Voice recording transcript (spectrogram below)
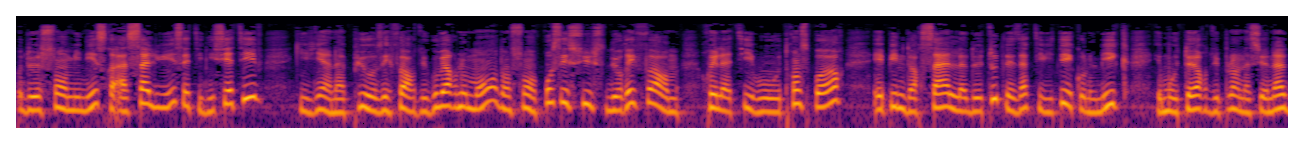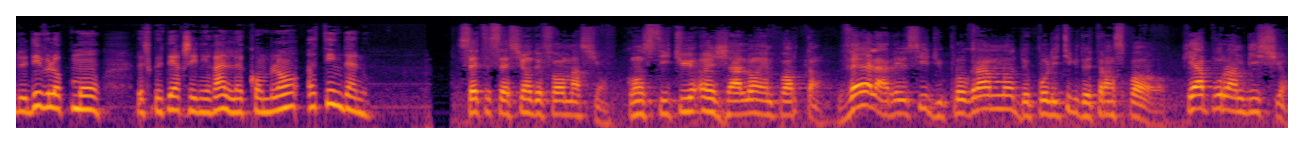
de son ministre, a salué cette initiative qui vient en appui aux efforts du gouvernement dans son processus de réforme relative au transport, épine dorsale de toutes les activités économiques et moteur du plan national de développement. Le secrétaire général Comblan Tindano. Cette session de formation constitue un jalon important vers la réussite du programme de politique de transport qui a pour ambition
